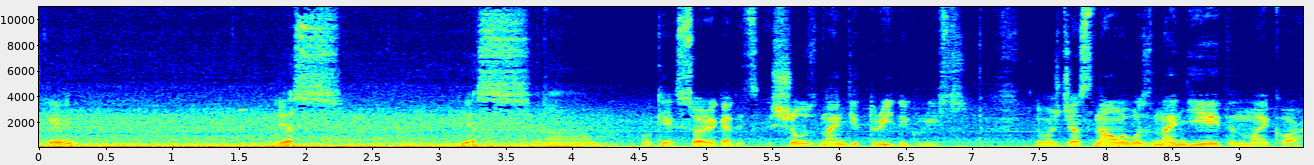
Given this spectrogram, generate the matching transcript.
Okay. Yes. Yes. Um, okay. Sorry, guys. It shows 93 degrees. It was just now. It was 98 in my car.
